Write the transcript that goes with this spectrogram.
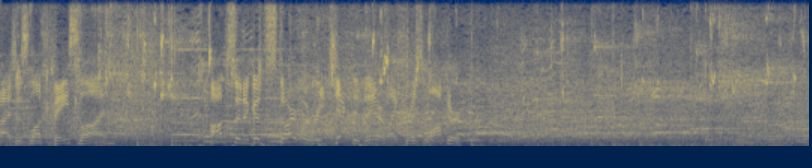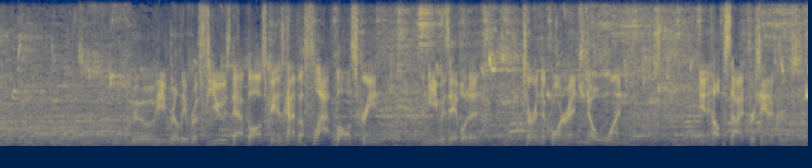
Tries his luck baseline. Hobson, a good start, but rejected there by Chris Walker. move. He really refused that ball screen. It's kind of a flat ball screen, and he was able to turn the corner, and no one in help side for Santa Cruz.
